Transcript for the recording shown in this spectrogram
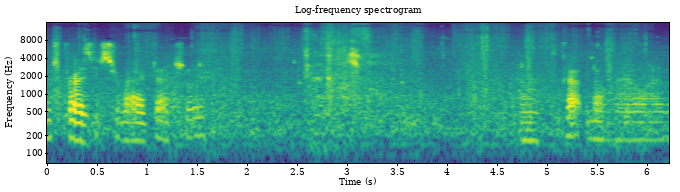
I'm surprised you survived, actually. I've gotten down there alive.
